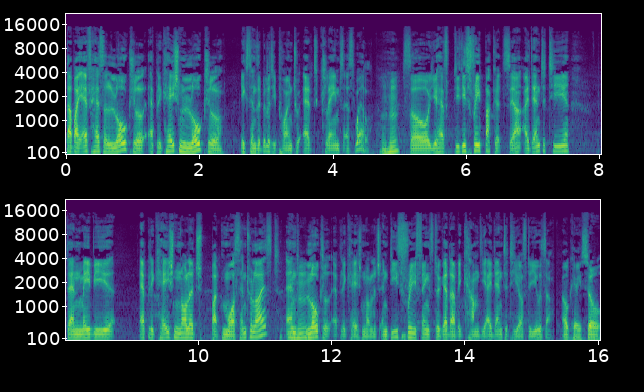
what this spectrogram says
WIF has a local application, local extensibility point to add claims as well. Mm-hmm. So you have these three buckets, yeah, identity, then maybe application knowledge, but more centralized, and Mm-hmm. local application knowledge. And these three things together become the identity of the user. Okay, so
